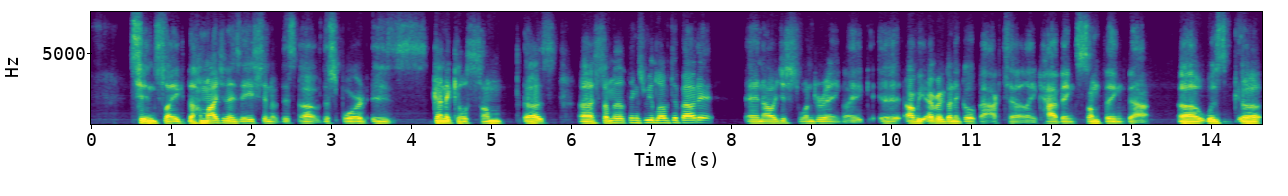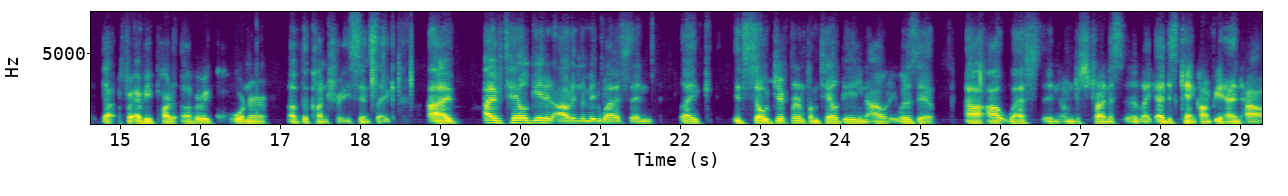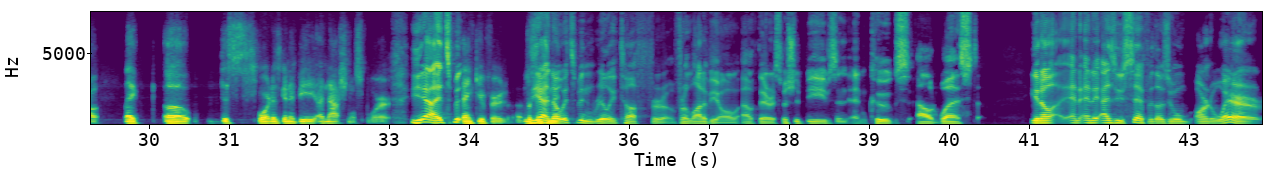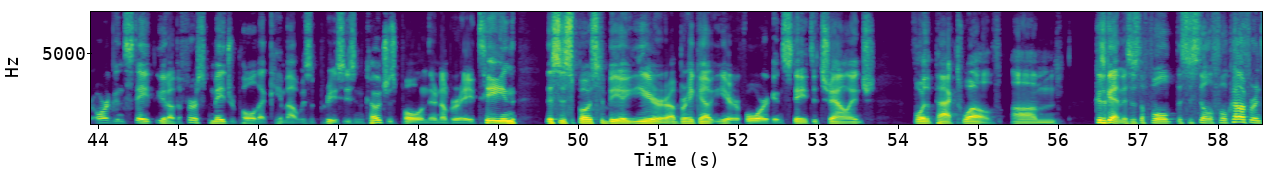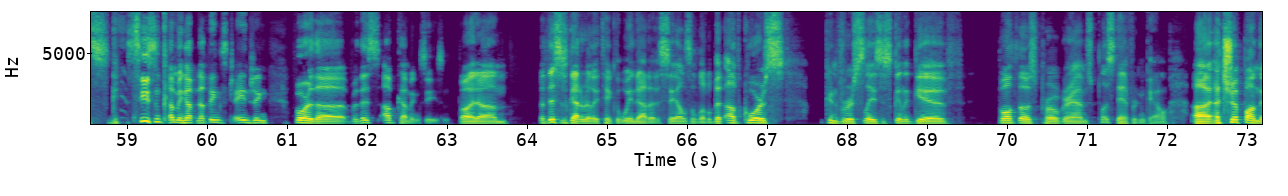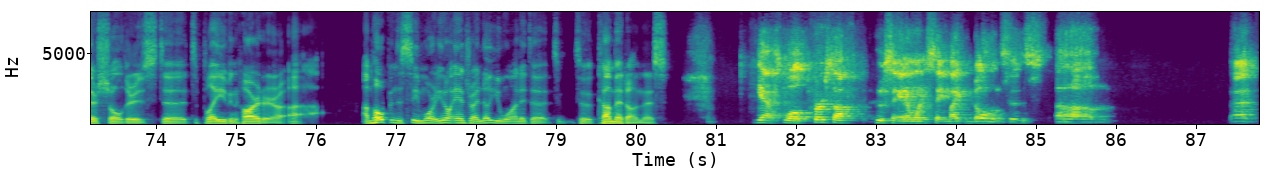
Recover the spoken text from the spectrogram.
since like the homogenization of this of uh, the sport is gonna kill some uh, uh, some of the things we loved about it. And i was just wondering like uh, are we ever gonna go back to like having something that uh, was uh, that for every part of every corner of the country since like i've i've tailgated out in the midwest and like it's so different from tailgating out. What is it uh, out west, and I'm just trying to uh, like I just can't comprehend how like uh this sport is going to be a national sport. Yeah, it's been. Thank you for. Yeah, no, it's been really tough for for a lot of y'all out there, especially Beavs and, and Cougs out west. You know, and and as you said, for those who aren't aware, Oregon State, you know, the first major poll that came out was a preseason coaches poll, and they're number 18. This is supposed to be a year, a breakout year for Oregon State to challenge for the Pac-12. Um, because again, this is the full. This is still a full conference season coming up. Nothing's changing for the for this upcoming season. But um, but this has got to really take the wind out of the sails a little bit. Of course, conversely, is going to give both those programs plus Stanford and Cal uh, a chip on their shoulders to to play even harder. Uh, I'm hoping to see more. You know, Andrew, I know you wanted to to, to comment on this. Yes. Well, first off, Hussein, I want to say my condolences. Um, that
